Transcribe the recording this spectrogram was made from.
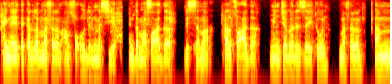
حين يتكلم مثلا عن صعود المسيح عندما صعد للسماء. هل صعد من جبل الزيتون مثلا أم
